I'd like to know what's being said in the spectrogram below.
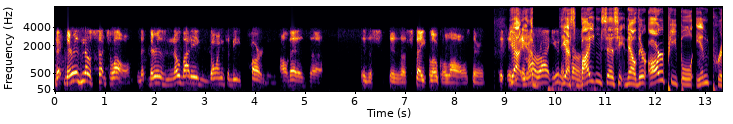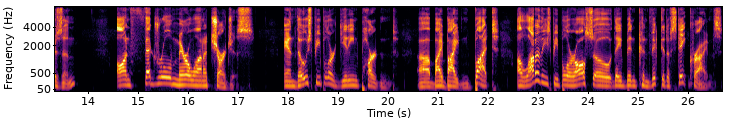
there, there is no such law. There is nobody going to be pardoned. All that is uh, is a is a state local laws. There. Is, yeah, am I right? You yes, Biden says he. Now there are people in prison on federal marijuana charges and those people are getting pardoned uh, by Biden. But a lot of these people are also they've been convicted of state crimes,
